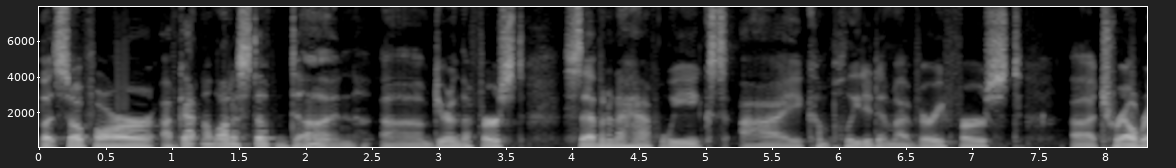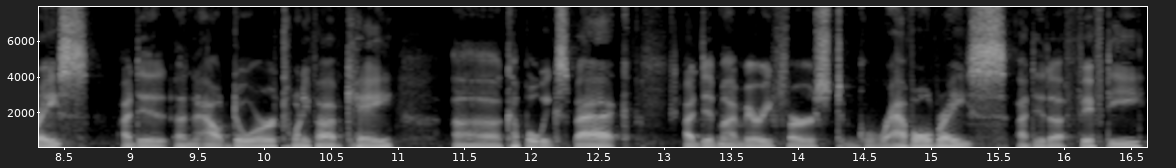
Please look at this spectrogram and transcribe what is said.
but so far I've gotten a lot of stuff done. Um, during the first seven and a half weeks, I completed in my very first uh, trail race. I did an outdoor 25K uh, a couple weeks back. I did my very first gravel race. I did a 50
